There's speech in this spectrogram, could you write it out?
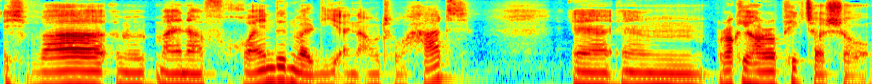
Ich war mit meiner Freundin, weil die ein Auto hat, äh, im Rocky Horror Picture Show.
